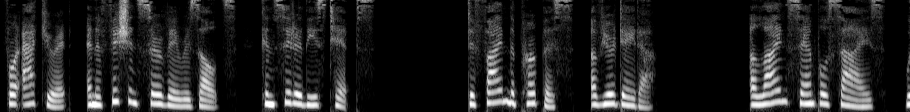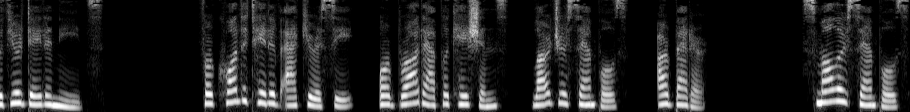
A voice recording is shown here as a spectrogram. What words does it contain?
for accurate and efficient survey results, consider these tips. Define the purpose of your data. Align sample size with your data needs. For quantitative accuracy or broad applications, larger samples are better. Smaller samples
